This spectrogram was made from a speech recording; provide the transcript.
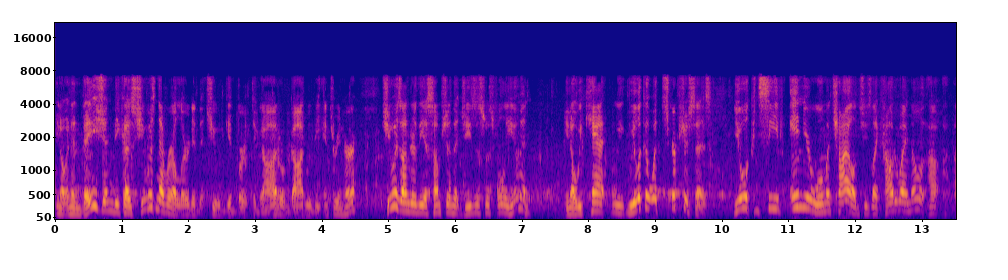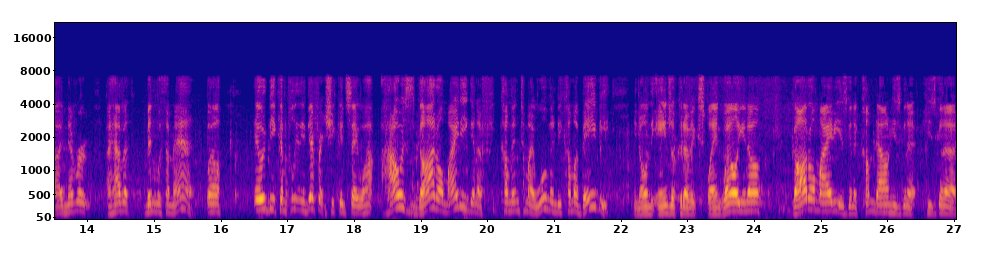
you know, an invasion because she was never alerted that she would give birth to God or God would be entering her. She was under the assumption that Jesus was fully human. You know, we can't, we, we look at what scripture says. You will conceive in your womb a child. She's like, how do I know? I, I never, I haven't been with a man. Well, it would be completely different. She could say, "Well, how is God Almighty going to come into my womb and become a baby?" You know, and the angel could have explained, "Well, you know, God Almighty is going to come down. He's going to he's going to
